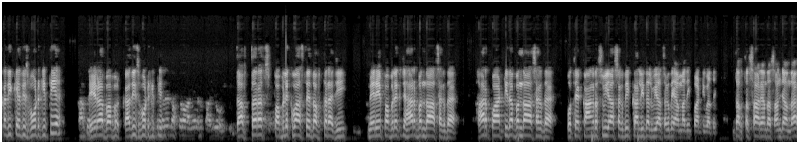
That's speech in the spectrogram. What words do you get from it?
ਕਦੀ ਕਿਸੇ ਦੀ ਸਪੋਰਟ ਕੀਤੀ ਹੈ? ਡੇਰਾ ਬਾਬਾ ਕਾਦੀ ਸਪੋਰਟ ਕੀਤੀ? ਹੈ? ਦਫ਼ਤਰ ਪਬਲਿਕ ਵਾਸਤੇ ਦਫ਼ਤਰ ਹੈ ਜੀ। ਮੇਰੇ ਪਬਲਿਕ 'ਚ ਹਰ ਬੰਦਾ ਆ ਸਕਦਾ ਹੈ। ਹਰ ਪਾਰਟੀ ਦਾ ਬੰਦਾ ਆ ਸਕਦਾ ਹੈ। ਉੱਥੇ ਕਾਂਗਰਸ ਵੀ ਆ ਸਕਦੀ ਅਕਾਲੀ ਦਲ ਵੀ ਆ ਸਕਦੇ ਆਮ ਆਦਮੀ ਪਾਰਟੀ ਵਾਲੇ ਦਫ਼ਤਰ ਸਾਰਿਆਂ ਦਾ ਸਾਂਝਾ ਹੁੰਦਾ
